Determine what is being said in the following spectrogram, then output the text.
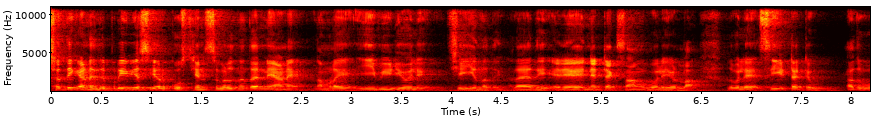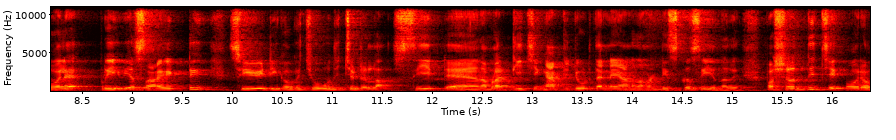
ശ്രദ്ധിക്കേണ്ടത് പ്രീവിയസ് ഇയർ ക്വസ്റ്റ്യൻസുകളിൽ നിന്ന് തന്നെയാണ് നമ്മൾ ഈ വീഡിയോയിൽ ചെയ്യുന്നത്. അതായത് നെറ്റ് എക്സാം പോലെയുള്ള അതുപോലെ സി ടെറ്റും അതുപോലെ പ്രീവിയസ് ആയിട്ട് സി ഇ ടിക്കൊക്കെ ചോദിച്ചിട്ടുള്ള സി നമ്മളെ ടീച്ചിങ് ആപ്റ്റിറ്റ്യൂഡ് തന്നെയാണ് നമ്മൾ ഡിസ്കസ് ചെയ്യുന്നത്. അപ്പോൾ ശ്രദ്ധിച്ച് ഓരോ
